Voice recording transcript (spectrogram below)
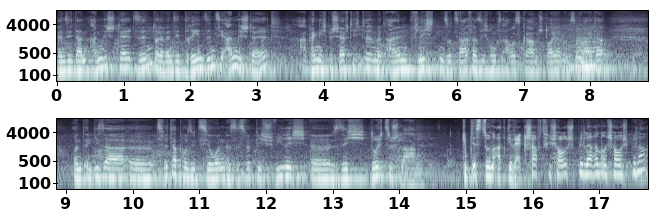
Wenn sie dann angestellt sind oder wenn sie drehen, sind sie angestellt, abhängig Beschäftigte mit allen Pflichten, Sozialversicherungsausgaben, Steuern und so weiter. Und in dieser äh, Twitter-Position ist es wirklich schwierig, äh, sich durchzuschlagen. Gibt es so eine Art Gewerkschaft für Schauspielerinnen und Schauspieler?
